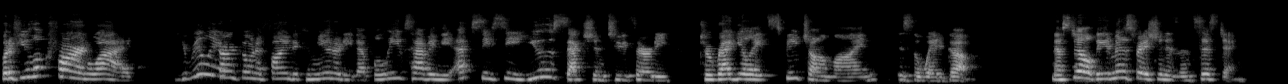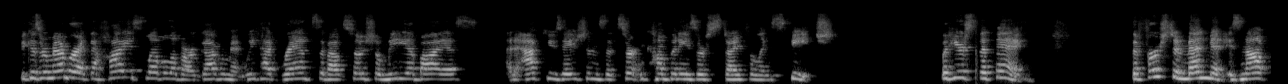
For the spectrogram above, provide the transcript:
But if you look far and wide, you really aren't going to find a community that believes having the FCC use Section 230 to regulate speech online is the way to go. Now, still, the administration is insisting. Because remember, at the highest level of our government, we've had rants about social media bias and accusations that certain companies are stifling speech. But here's the thing. The First Amendment is not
